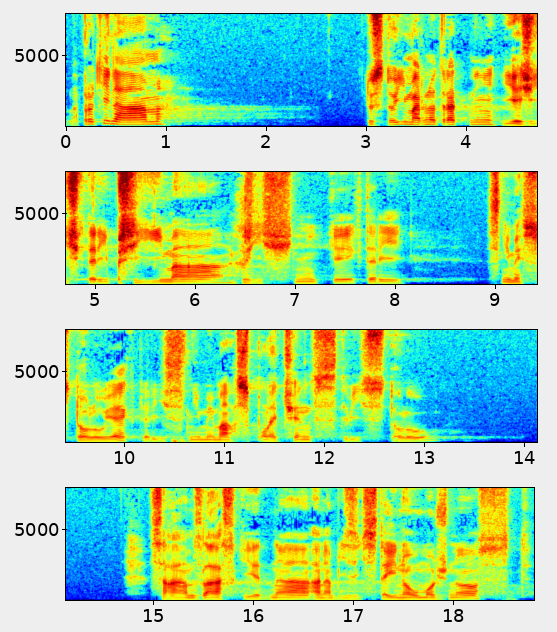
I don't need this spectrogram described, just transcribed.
Naproti nám Tu stojí marnotratný Ježíš, který přijímá hříšníky, který s nimi stoluje, který s nimi má společenství stolu. Sám z lásky jedná a nabízí stejnou možnost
